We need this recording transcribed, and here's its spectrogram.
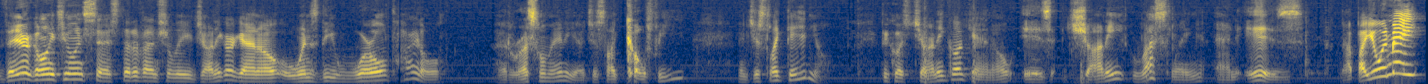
They're going to insist that eventually Johnny Gargano wins the world title at WrestleMania, just like Kofi and just like Daniel. Because Johnny Gargano is Johnny Wrestling and is, not by you and me,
